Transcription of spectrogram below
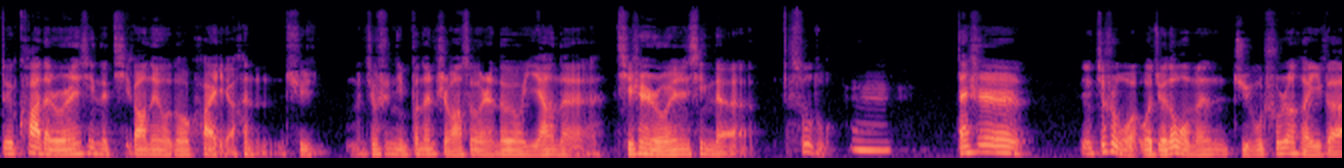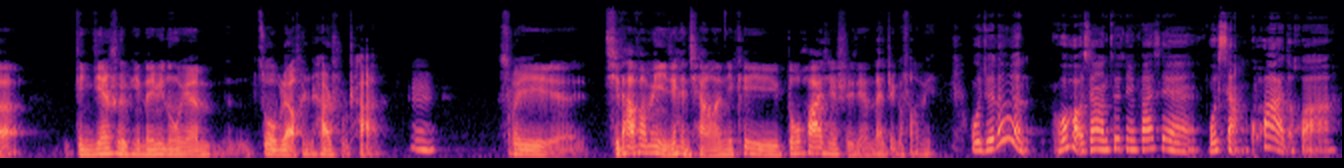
对胯的柔韧性的提高能有多快，也很去，就是你不能指望所有人都有一样的提升柔韧性的速度。嗯，但是就是我我觉得我们举不出任何一个。顶尖水平的运动员做不了横叉竖叉的，嗯，所以其他方面已经很强了。你可以多花一些时间在这个方面。我觉得我好像最近发现，我想跨的话，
